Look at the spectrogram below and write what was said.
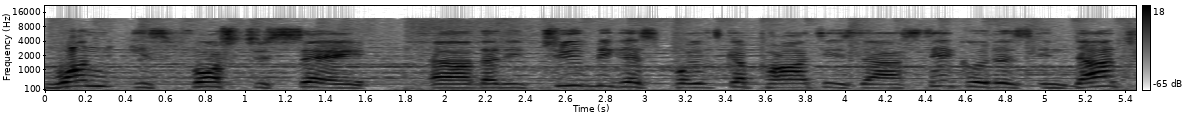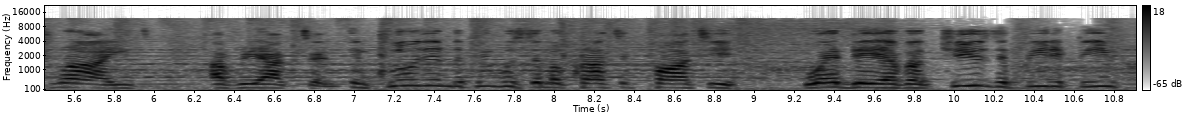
one is forced to say uh, that the two biggest political parties that are stakeholders in that right have reacted, including the People's Democratic Party, where they have accused the PDP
